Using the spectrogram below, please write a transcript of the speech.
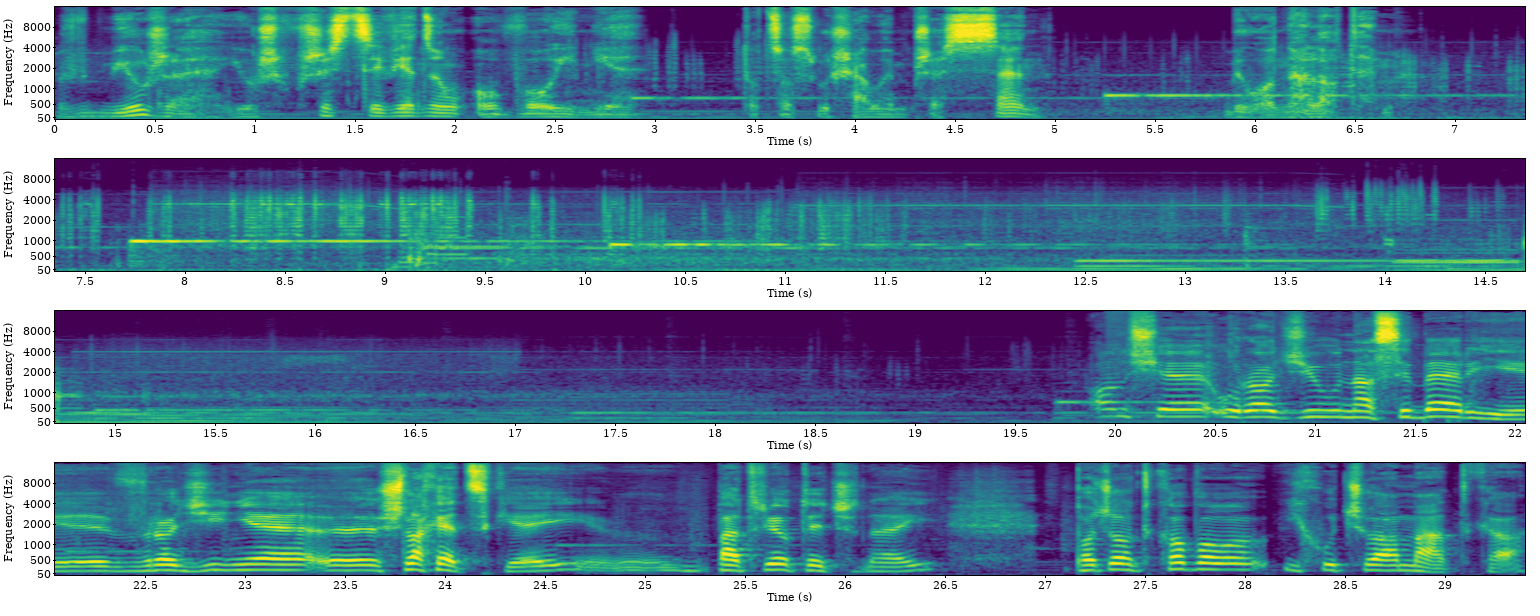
W biurze już wszyscy wiedzą o wojnie. To, co słyszałem przez sen, było nalotem. On się urodził na Syberii w rodzinie e, szlacheckiej, patriotycznej. Początkowo ich uczyła matka.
